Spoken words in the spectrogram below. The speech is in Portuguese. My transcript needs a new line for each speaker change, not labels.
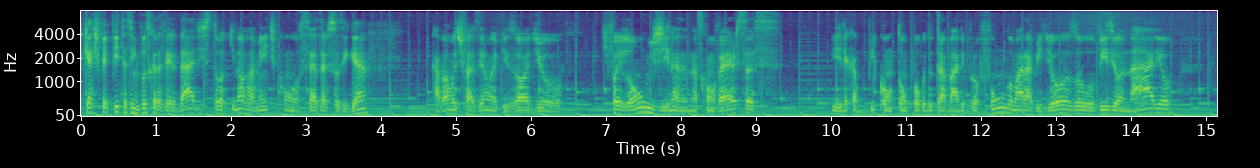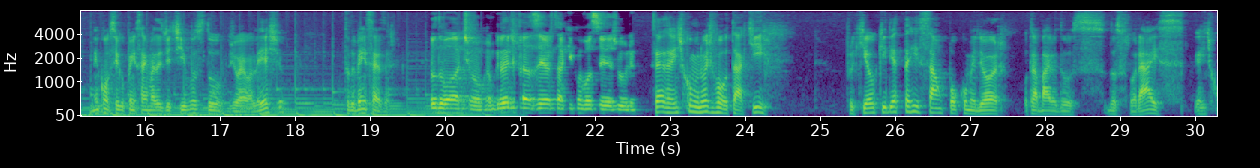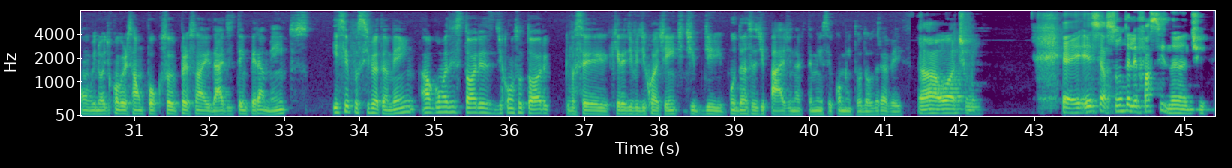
Podcast Pepitas em Busca da Verdade. Estou aqui novamente com o César Suzigan. Acabamos de fazer um episódio que foi longe na, nas conversas e ele me contou um pouco do trabalho profundo, maravilhoso, visionário. Nem consigo pensar em mais adjetivos do Joel Aleixo. Tudo bem, César?
Tudo ótimo. É um grande prazer estar aqui com você, Júlio.
César, a gente combinou de voltar aqui porque eu queria aterrissar um pouco melhor o trabalho dos, dos florais, a gente combinou de conversar um pouco sobre personalidades e temperamentos. E, se possível, também algumas histórias de consultório que você queira dividir com a gente, de, de mudanças de página, que também você comentou da outra vez.
Ah, ótimo. É, esse assunto ele é fascinante,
